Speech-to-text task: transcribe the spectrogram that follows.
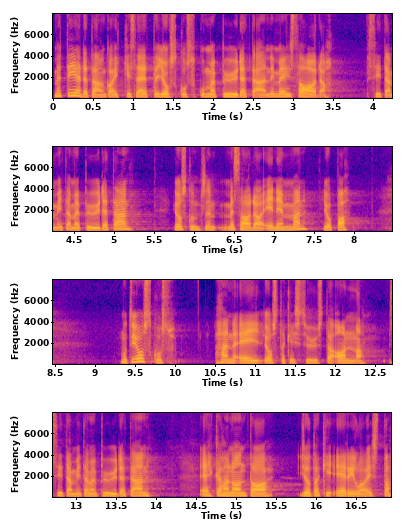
Me tiedetään kaikki se, että joskus kun me pyydetään, niin me ei saada sitä, mitä me pyydetään. Joskus me saadaan enemmän jopa. Mutta joskus hän ei jostakin syystä anna sitä, mitä me pyydetään. Ehkä hän antaa jotakin erilaista.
